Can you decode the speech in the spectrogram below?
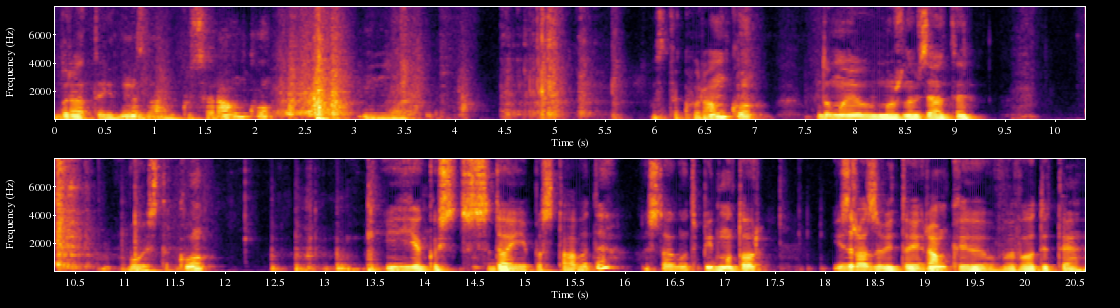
брати, не знаю, якусь рамку. Ось таку рамку, думаю, можна взяти. Або ось таку. І якось сюди її поставити. Ось так от під мотор. І зразу від тієї рамки виводити.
